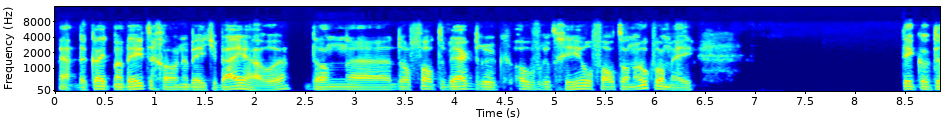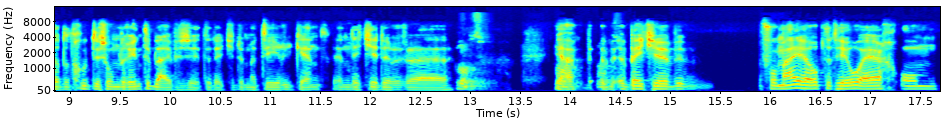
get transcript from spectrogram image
Ja, dan kan je het maar beter gewoon een beetje bijhouden. Dan, eh, dan valt de werkdruk over het geheel valt dan ook wel mee. Ik denk ook dat het goed is om erin te blijven zitten. Dat je de materie kent en dat je er uh, klopt. ja, klopt. een beetje. Voor mij helpt het heel erg om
